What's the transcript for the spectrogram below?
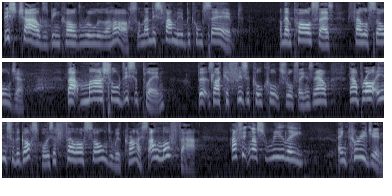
This child has been called ruler of the horse, and then this family have become saved. And then Paul says, fellow soldier. That martial discipline that's like a physical, cultural thing is now, now brought into the gospel is a fellow soldier with Christ. I love that. I think that's really encouraging.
